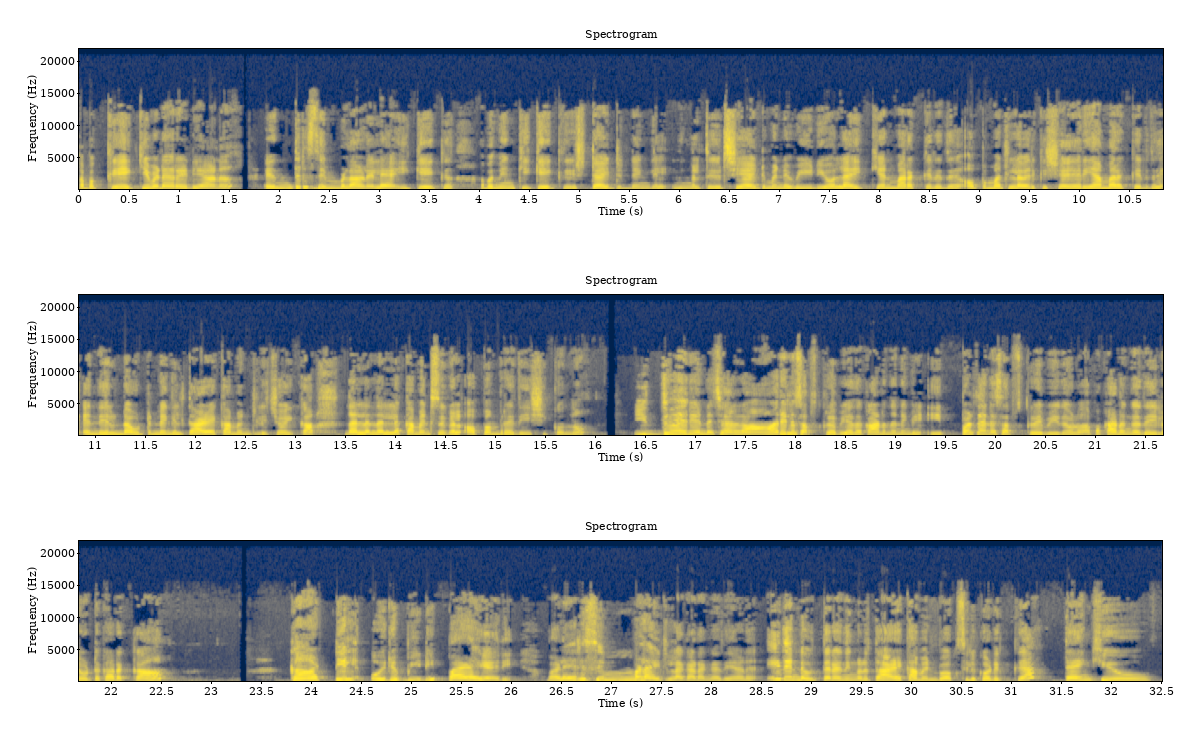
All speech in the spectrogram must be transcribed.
അപ്പോൾ കേക്ക് ഇവിടെ റെഡിയാണ് എന്തൊരു സിമ്പിളാണ് അല്ലേ ഈ കേക്ക്? അപ്പോൾ നിങ്ങൾക്ക് ഈ കേക്ക് ഇഷ്ടമായിട്ടുണ്ടെങ്കിൽ നിങ്ങൾ തീർച്ചയായിട്ടും എന്റെ വീഡിയോ ലൈക്ക് ചെയ്യാൻ മറക്കരുത്. ഒപ്പം മറ്റുള്ളവർക്ക് ഷെയർ ചെയ്യാൻ മറക്കരുത്. എന്തെങ്കിലും ഡൗട്ട് ഉണ്ടെങ്കിൽ താഴെ കമന്റിൽ ചോദിക്കാം. നല്ല നല്ല കമൻസുകൾ ഒപ്പം പ്രതീക്ഷിക്കുന്നു. ഇതുവരെ എന്റെ ചാനൽ ആരെങ്കിലും സബ്സ്ക്രൈബ് ചെയ്യാതെ കാണുന്നുണ്ടെങ്കിൽ ഇപ്പോൾ തന്നെ സബ്സ്ക്രൈബ് ചെയ്തോളൂ. അപ്പോൾ കടങ്കഥയിലോട്ട് കടക്കാം. കാട്ടിൽ ഒരു പിടി പഴയരി. വളരെ സിമ്പിളായിട്ടുള്ള കടങ്കഥയാണ്. ഇതിന്റെ ഉത്തരം നിങ്ങൾ താഴെ കമന്റ് ബോക്സിൽ കൊടുക്കുക. Thank you.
